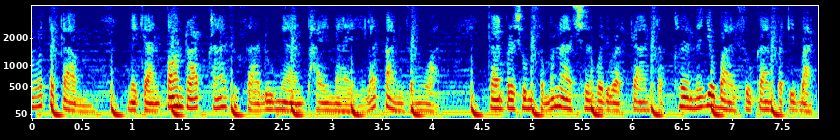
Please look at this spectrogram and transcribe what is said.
นวัตกรรม ในการต้อนรับคณะศึกษาดูงานภายในและต่างจังหวัด การประชุมสัมมนาเชิงปฏิบัติการขับเคลื่อนนโยบายสู่การปฏิบัติ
